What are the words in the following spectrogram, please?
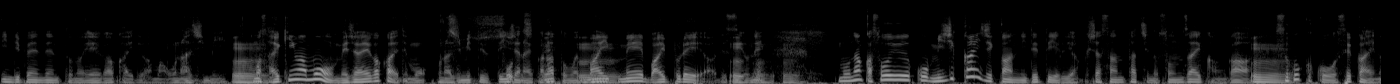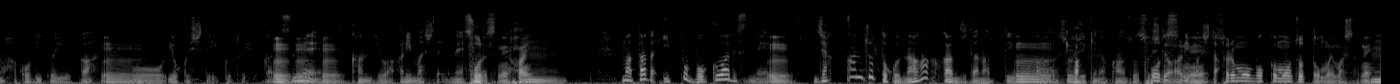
インディペンデントの映画界ではまあおなじみ、うん。まあ、最近はもうメジャー映画界でもおなじみって言っていいんじゃないかなと思います、ね。うん名バイプレイヤーですよね、うんうんもうなんかそういうこう短い時間に出ている役者さんたちの存在感がうん。すごくこう世界の運びというか、うん。うんこう良くしていくというかですね、うんうんうん。感じはありましたよね。そうですねはい、うん。まあ、ただ一方僕はですね、うん、若干ちょっとこう長く感じたなっていうのうん。が正直な感想としてそうですねはありました。それも僕もちょっと思いましたね、ううん。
